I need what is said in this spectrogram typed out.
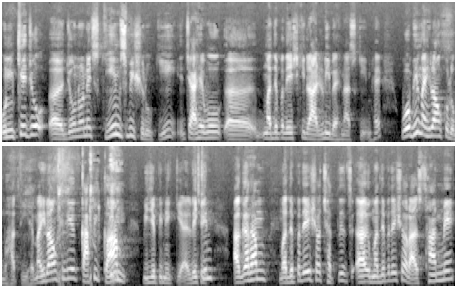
उनके जो जो उन्होंने स्कीम्स भी शुरू की चाहे वो मध्य प्रदेश की लाडली बहना स्कीम है वो भी महिलाओं को लुभाती है। महिलाओं के लिए काफ़ी काम बीजेपी ने किया है। लेकिन अगर हम मध्य प्रदेश और छत्तीस मध्य प्रदेश और राजस्थान में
